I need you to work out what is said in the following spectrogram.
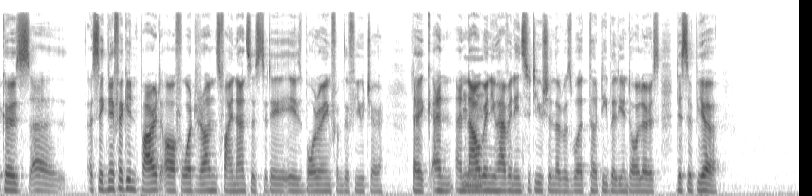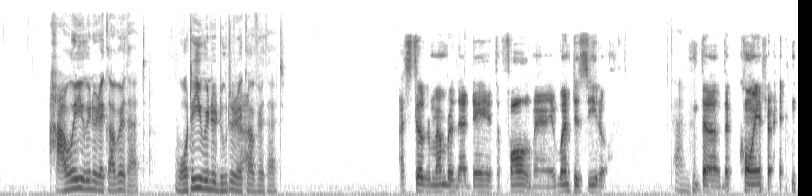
because uh, a significant part of what runs finances today is borrowing from the future. Like and and now Mm. when you have an institution that was worth 30 billion dollars disappear, how are you going to recover that? What are you going to do to Yeah. recover that? I still remember that day at the fall, man. It went to zero. Damn. the the coin right?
